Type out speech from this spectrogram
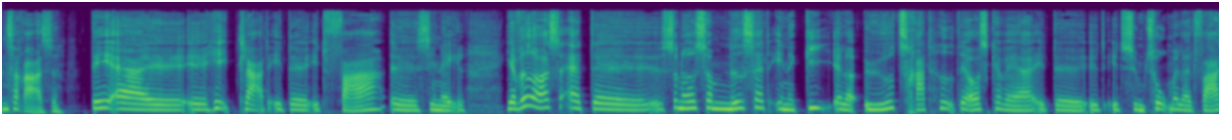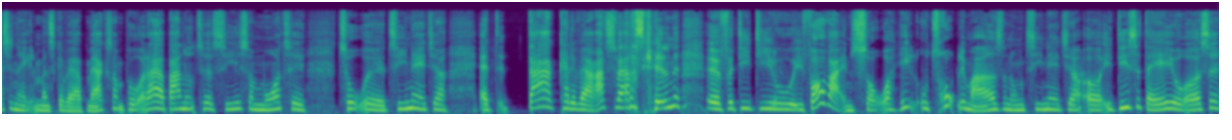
interesse, det er øh, øh, helt klart et, øh, et faresignal. Øh, jeg ved også, at øh, sådan noget som nedsat energi eller øget træthed, det også kan være et, øh, et, et symptom eller et faresignal, man skal være opmærksom på. Og der er jeg bare nødt til at sige som mor til to øh, teenager, at der kan det være ret svært at skælne, øh, fordi de jo i forvejen sover helt utrolig meget, sådan nogle teenager, og i disse dage jo også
